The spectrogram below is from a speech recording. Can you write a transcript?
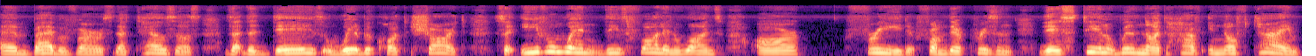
um, Bible verse that tells us that the days will be cut short. So even when these fallen ones are freed from their prison, they still will not have enough time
